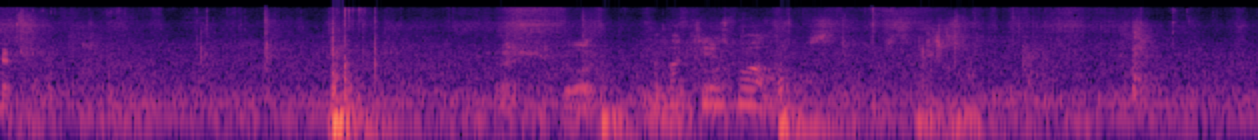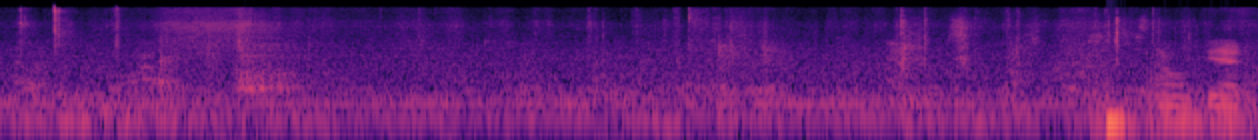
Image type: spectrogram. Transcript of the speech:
Okay. Good luck. good luck to you as well. I will get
